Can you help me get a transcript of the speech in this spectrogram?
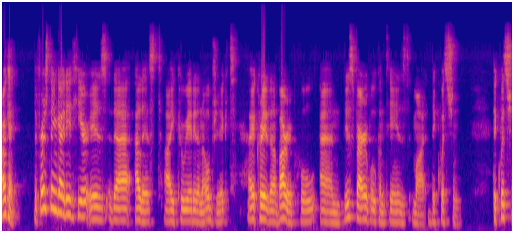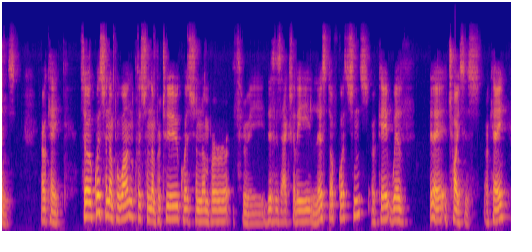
Okay, the first thing I did here is that a list. I created an object. I created a variable, and this variable contains my the question, the questions. Okay, so question number one, question number two, question number three. This is actually list of questions. Okay, with uh, choices okay?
